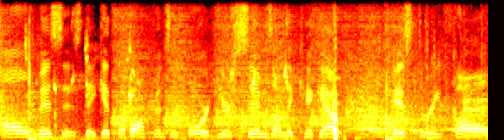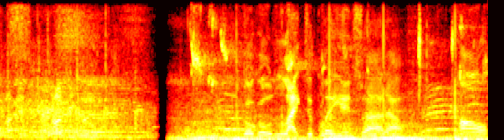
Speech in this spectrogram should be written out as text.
Hall misses. They get the offensive board. Here's Sims on the kick out. His three falls. Go-Go like to play inside out. Paul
